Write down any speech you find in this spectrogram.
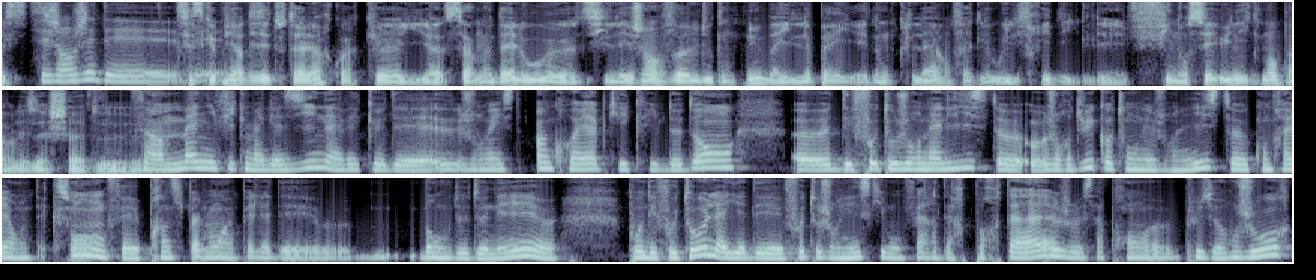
s'échanger des... C'est ce que Pierre disait tout à l'heure, quoi, que il y a- c'est un modèle où euh, si les gens veulent du contenu, bah ils le payent. Et donc là, en fait, le Wilfried, il est financé uniquement par les achats de. C'est un magnifique magazine avec des journalistes incroyables qui écrivent dedans, euh, des photojournalistes. Euh, Aujourd'hui, quand on est journaliste, euh, qu'on travaille en rédaction, on fait principalement appel à des euh, banques de données euh, pour des photos. Là, il y a des photojournalistes qui vont faire des reportages. Ça prend euh, plusieurs jours.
